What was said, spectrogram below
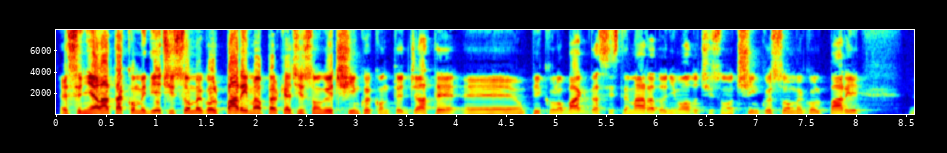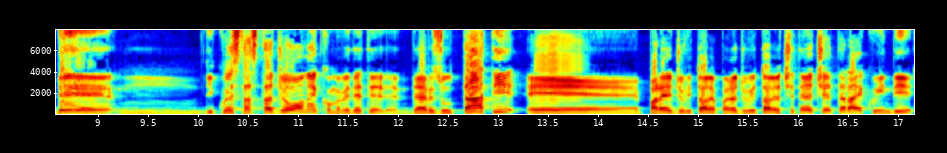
è segnalata come 10 somme gol pari, ma perché ci sono le 5 conteggiate, eh, un piccolo bug da sistemare. Ad ogni modo, ci sono 5 somme gol pari de, mh, di questa stagione, come vedete eh, dai risultati, pareggio, vittoria, pareggio, vittoria, eccetera, eccetera. E quindi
